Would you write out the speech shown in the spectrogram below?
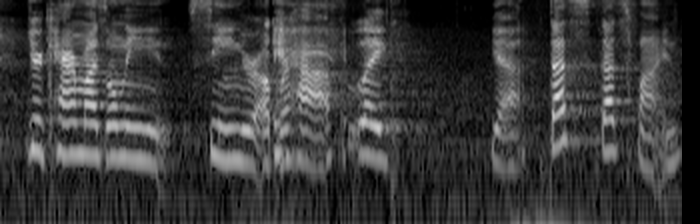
your camera's only seeing your upper half. Like yeah, that's that's fine.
